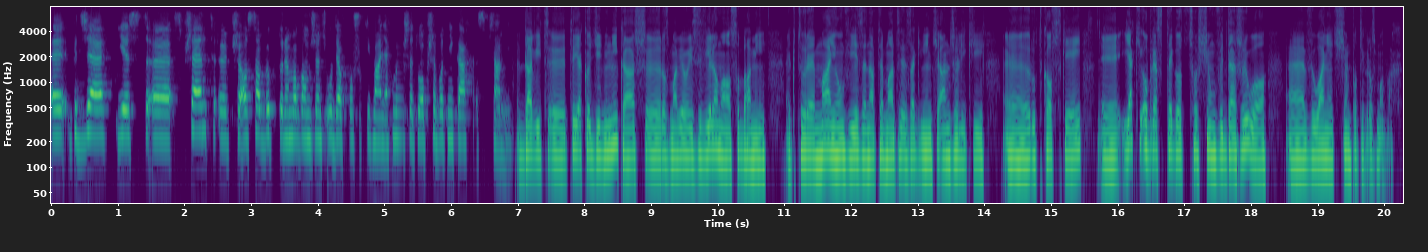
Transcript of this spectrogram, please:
e, gdzie jest sprzęt, czy osoby, które mogą wziąć udział w poszukiwaniu poszukiwaniach. Myślę tu o przewodnikach z psami. Dawid, y, ty jako dziennikarz y, rozmawiałeś z wieloma osobami, y, które mają wiedzę na temat zaginięcia Angeliki Rutkowskiej. Jaki obraz tego, co się wydarzyło, wyłaniać się po tych rozmowach?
